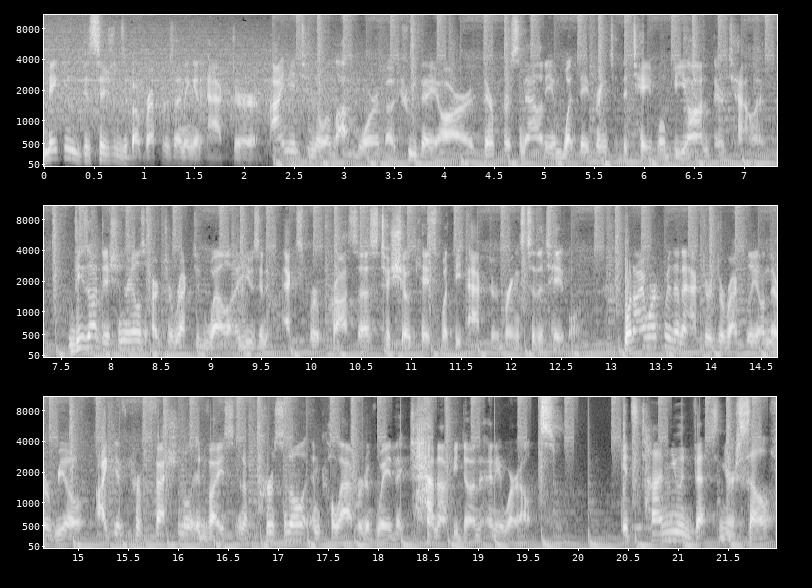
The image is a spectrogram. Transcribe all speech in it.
making decisions about representing an actor, I need to know a lot more about who they are, their personality, and what they bring to the table beyond their talent. These audition reels are directed well and use an expert process to showcase what the actor brings to the table. When I work with an actor directly on their reel, I give professional advice in a personal and collaborative way that cannot be done anywhere else. It's time you invest in yourself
